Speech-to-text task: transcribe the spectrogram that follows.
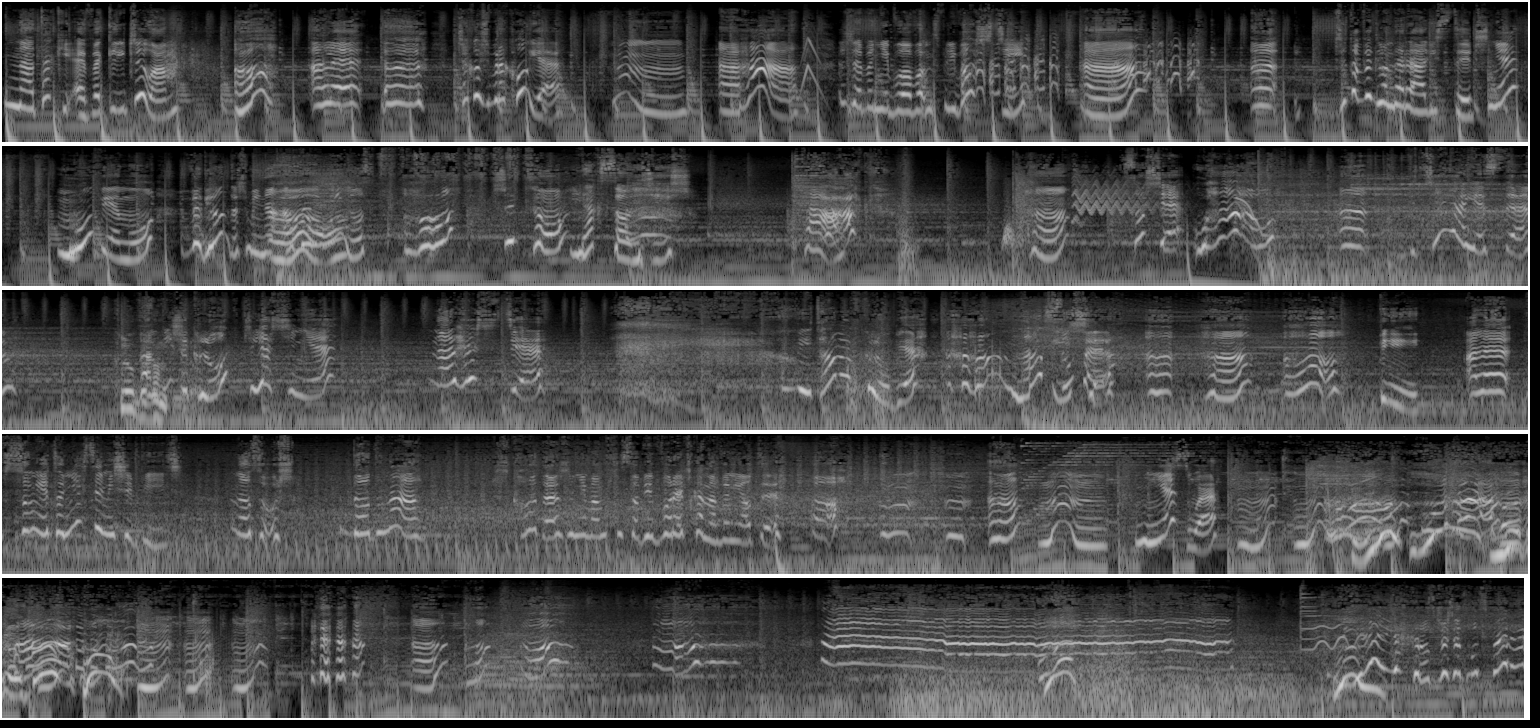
Na taki efekt liczyłam. O, ale... E, czegoś brakuje. Hmm, aha, żeby nie było wątpliwości. A? E, czy to wygląda realistycznie? Mówię mu, wyglądasz mi na O. Apelinus. O, czy co? Jak sądzisz? Tak. Ha? Co się? Wow! E, gdzie ja jestem? Klub Wampirzy klub? Czy ja śnię? Nareszcie! Witamy w klubie! Napij się! Aha. O. Pij. Ale w sumie to nie chce mi się pić. No cóż, do dna. Szkoda, że nie mam przy sobie woreczka na wymioty. O. Mm, mm, mm, niezłe. Mm, mm. Ojej, jak rozgrzeć atmosferę!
